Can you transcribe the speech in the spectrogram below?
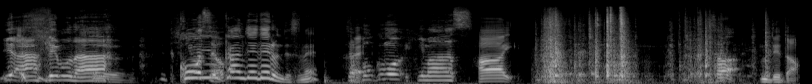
いやでもな。こういう感じで出るんですね。じゃあ僕も弾きます。はーい。さあ。出た。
